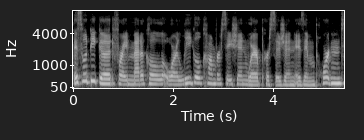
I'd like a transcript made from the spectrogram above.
This would be good for a medical or legal conversation where precision is important.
